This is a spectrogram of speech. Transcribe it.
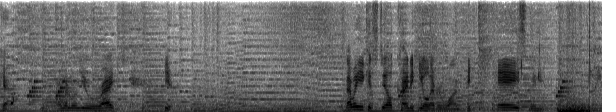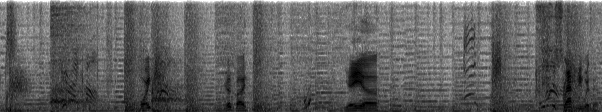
Okay. I'm gonna move you right here. That way you can still kind of heal everyone in case we need! Point. Goodbye. Yeah. You just slap me with it?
